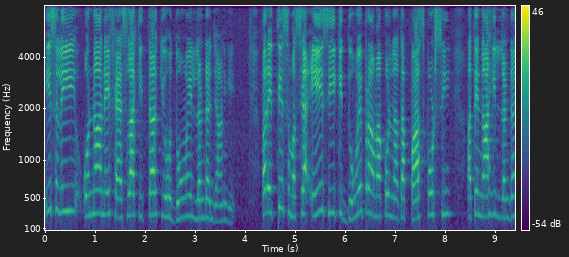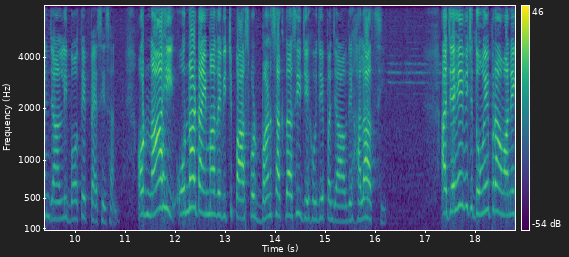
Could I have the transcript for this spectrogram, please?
ਇਸ ਲਈ ਉਹਨਾਂ ਨੇ ਫੈਸਲਾ ਕੀਤਾ ਕਿ ਉਹ ਦੋਵੇਂ ਲੰਡਨ ਜਾਣਗੇ। ਪਰ ਇੱਥੇ ਸਮੱਸਿਆ ਇਹ ਸੀ ਕਿ ਦੋਵੇਂ ਭਰਾਵਾਂ ਕੋਲ ਨਾ ਤਾਂ ਪਾਸਪੋਰਟ ਸੀ ਅਤੇ ਨਾ ਹੀ ਲੰਡਨ ਜਾਣ ਲਈ ਬਹੁਤੇ ਪੈਸੇ ਸਨ। ਔਰ ਨਾ ਹੀ ਉਹਨਾਂ ਟਾਈਮਾਂ ਦੇ ਵਿੱਚ ਪਾਸਪੋਰਟ ਬਣ ਸਕਦਾ ਸੀ, ਜਿਹੋ ਜਿਹੇ ਪੰਜਾਬ ਦੇ ਹਾਲਾਤ ਸੀ। ਅਜਿਹੇ ਵਿੱਚ ਦੋਵੇਂ ਭਰਾਵਾਂ ਨੇ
